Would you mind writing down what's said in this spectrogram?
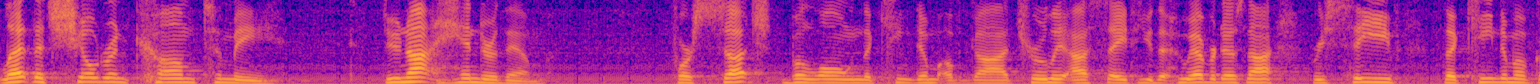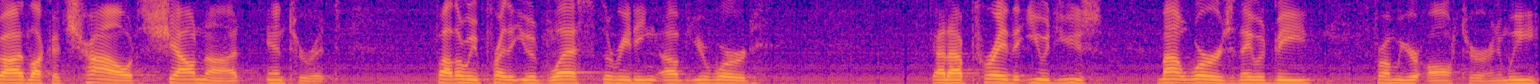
Let the children come to me, do not hinder them for such belong the kingdom of God. Truly I say to you that whoever does not receive the kingdom of God like a child shall not enter it. Father, we pray that you would bless the reading of your word. God, I pray that you would use my words and they would be from your altar. And we,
